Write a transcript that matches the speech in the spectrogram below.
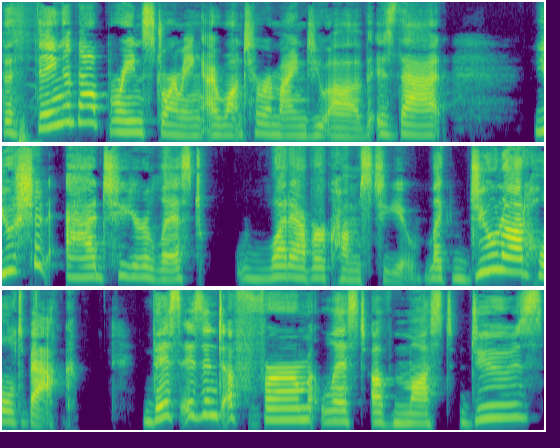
The thing about brainstorming I want to remind you of is that you should add to your list whatever comes to you. Like, do not hold back. This isn't a mm. firm list of must do's.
